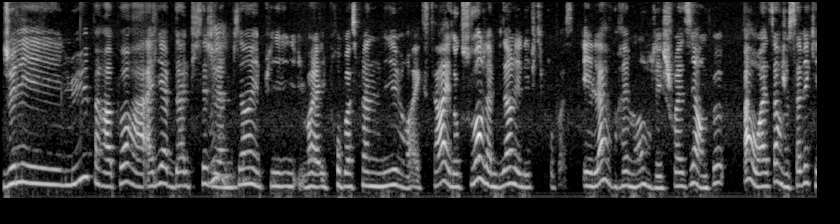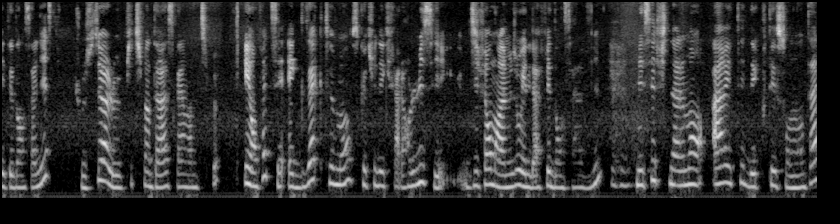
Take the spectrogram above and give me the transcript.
je l'ai lu par rapport à Ali Abdal. Tu sais, je l'aime bien. Et puis, voilà, il propose plein de livres, etc. Et donc, souvent, j'aime bien les livres qu'il propose. Et là, vraiment, j'ai choisi un peu pas au hasard, je savais qu'il était dans sa liste. Je me suis dit, ah, le pitch m'intéresse quand même un petit peu. Et en fait, c'est exactement ce que tu décris. Alors lui, c'est différent dans la mesure où il l'a fait dans sa vie, mhm. mais c'est finalement arrêter d'écouter son mental,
